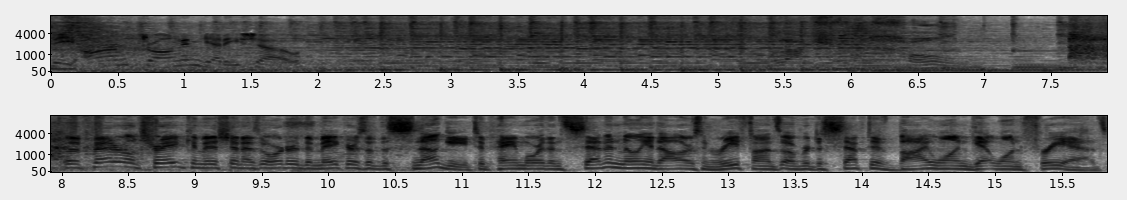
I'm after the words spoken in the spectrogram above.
The Armstrong and Getty Show. The Federal Trade Commission has ordered the makers of the Snuggie to pay more than $7 million in refunds over deceptive buy one, get one free ads.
